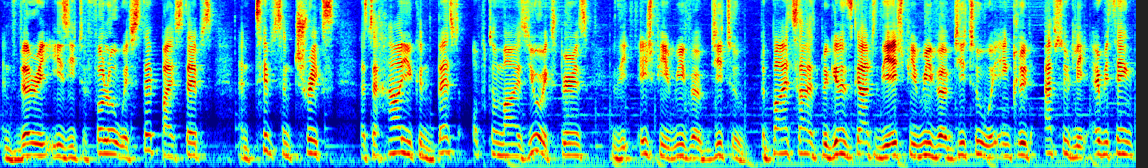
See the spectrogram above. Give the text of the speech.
and very easy to follow with step-by-steps and tips and tricks as to how you can best optimize your experience with the HP Reverb G2. The bite-sized beginner's guide to the HP Reverb G2 will include absolutely everything,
